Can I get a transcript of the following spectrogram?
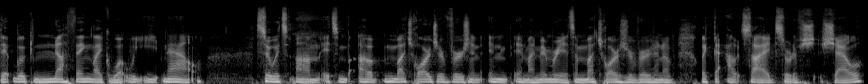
that look nothing like what we eat now. So it's um it's a much larger version in in my memory. It's a much larger version of like the outside sort of sh- shell,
